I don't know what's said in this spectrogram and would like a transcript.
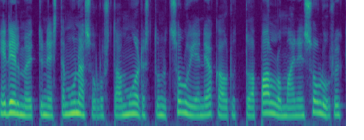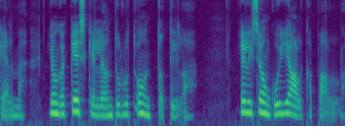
Hedelmöittyneestä munasolusta on muodostunut solujen jakauduttua pallomainen solurykelmä, jonka keskelle on tullut onttotila. Eli se on kuin jalkapallo.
